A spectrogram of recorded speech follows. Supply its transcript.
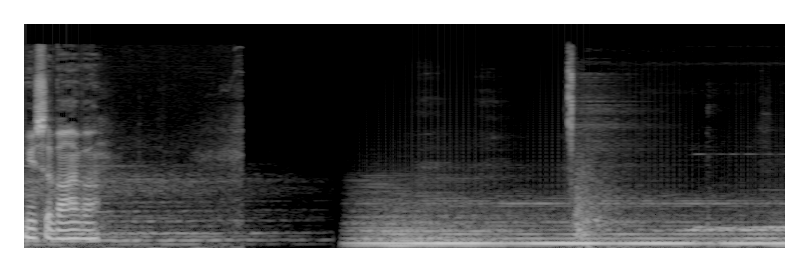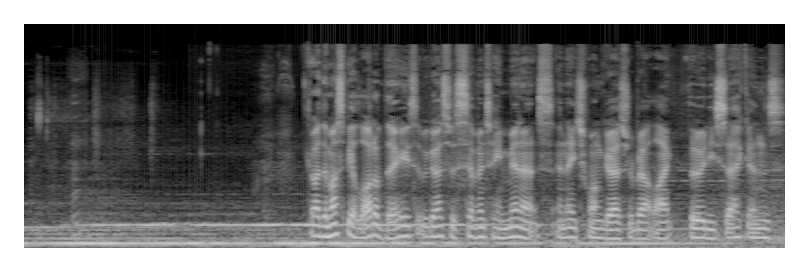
New survivor. God, there must be a lot of these. It goes for 17 minutes, and each one goes for about like 30 seconds.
